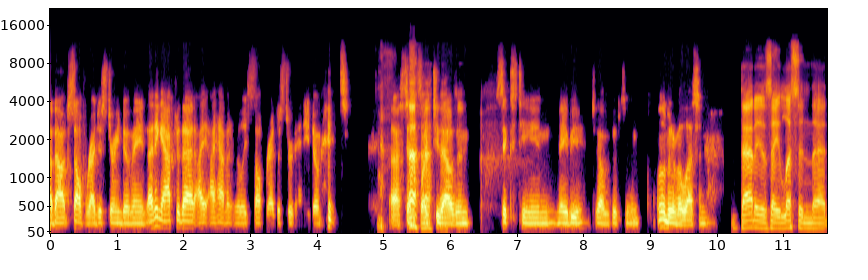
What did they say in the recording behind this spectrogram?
about self registering domains. I think after that, I, I haven't really self registered any domains uh, since like 2016, maybe 2015. A little bit of a lesson that is a lesson that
